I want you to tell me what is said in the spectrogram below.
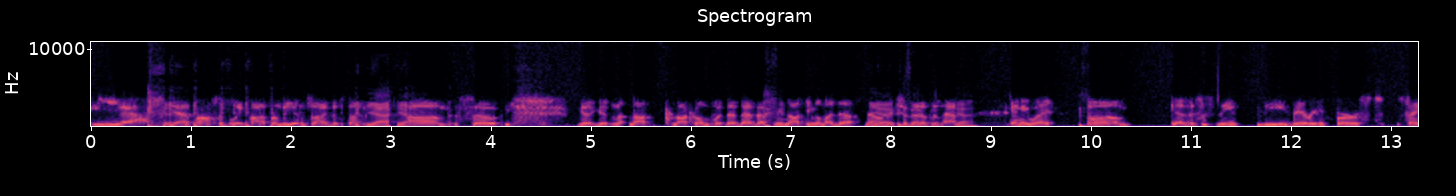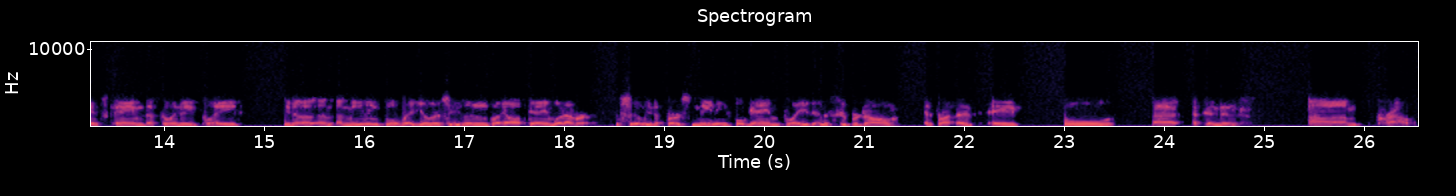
Yeah, yeah, possibly from the inside this time. Yeah, yeah. Um, so, get, get, knock, knock on, but that, that's me knocking on my desk now. Yeah, make sure exactly. that doesn't happen. Yeah. Anyway, um, yeah, this is the the very first Saints game that's going to be played. You know, a, a meaningful regular season playoff game, whatever. This is going to be the first meaningful game played in the Superdome in front of a full uh, attendance um, crowd.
